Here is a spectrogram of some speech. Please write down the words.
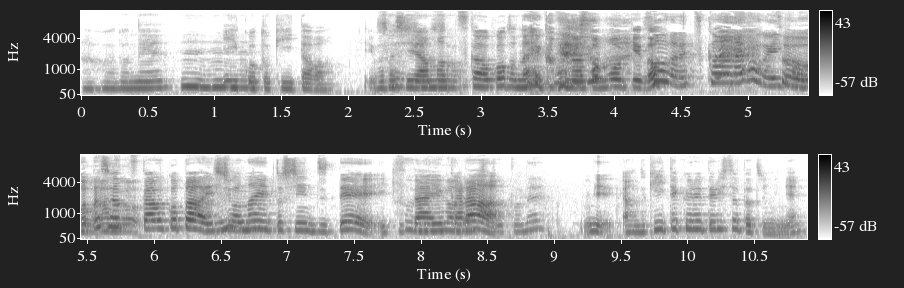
なるほどね。うんうん。うんいいこと聞いたわ。私あんま使うことないかもなと思うけど。そうだね。使わない方がいいかう私はう使うことは一生ないと信じていきたいから、ね、ね、あの聞いてくれてる人たちにね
